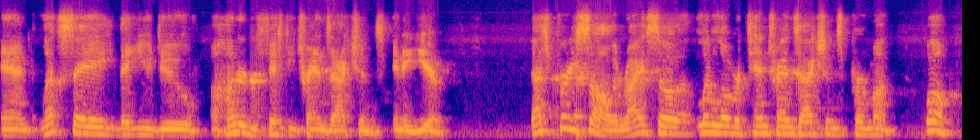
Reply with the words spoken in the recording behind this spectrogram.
And let's say that you do 150 transactions in a year. That's pretty solid, right? So a little over 10 transactions per month. Well,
